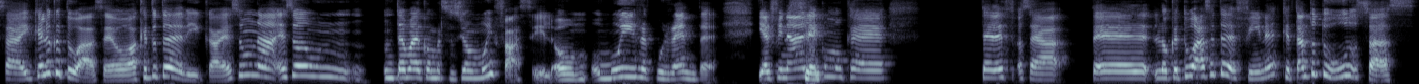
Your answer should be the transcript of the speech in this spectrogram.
O sea, ¿y qué es lo que tú haces? ¿O a qué tú te dedicas? Eso es, una, eso es un, un tema de conversación muy fácil o, muy recurrente. Y al final es como que, te o sea, lo que tú haces te define, que tanto tú usas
